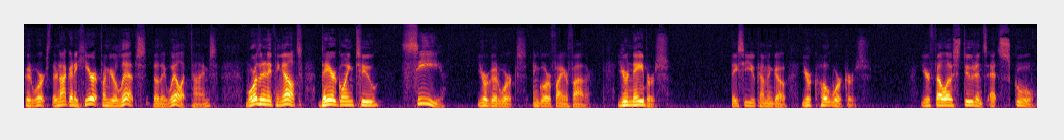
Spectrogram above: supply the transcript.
Good works. They're not going to hear it from your lips, though they will at times. More than anything else, they are going to see your good works and glorify your Father. Your neighbors, they see you come and go. Your coworkers, your fellow students at school,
